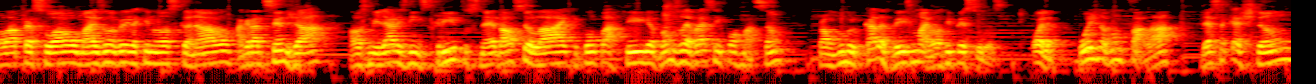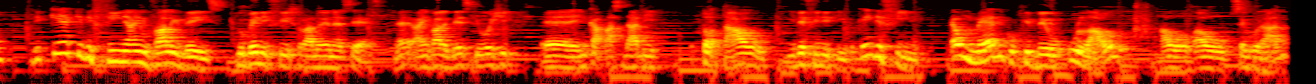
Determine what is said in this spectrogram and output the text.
Olá pessoal, mais uma vez aqui no nosso canal, agradecendo já aos milhares de inscritos, né? Dá o seu like, compartilha, vamos levar essa informação para um número cada vez maior de pessoas. Olha, hoje nós vamos falar dessa questão de quem é que define a invalidez no benefício lá do INSS. Né? A invalidez que hoje é incapacidade total e definitiva. Quem define? É o médico que deu o laudo ao, ao segurado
